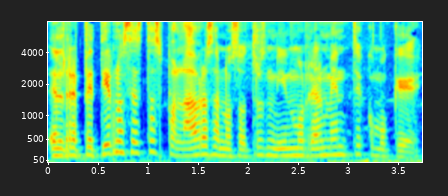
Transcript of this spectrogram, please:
el repetirnos estas palabras a nosotros mismos realmente como que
